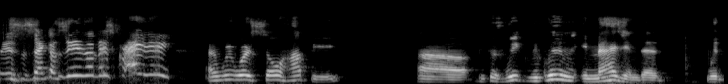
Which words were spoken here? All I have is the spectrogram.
it's the second season. It's crazy, and we were so happy uh, because we, we couldn't imagine that with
